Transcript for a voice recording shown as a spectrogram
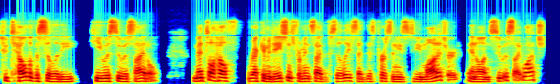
to tell the facility he was suicidal. Mental health recommendations from inside the facility said this person needs to be monitored and on suicide watch.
